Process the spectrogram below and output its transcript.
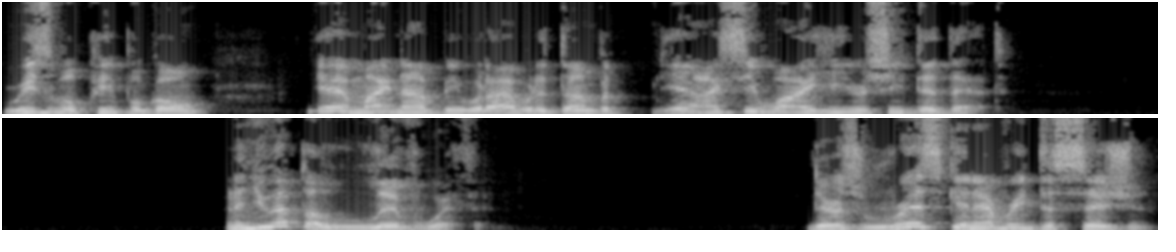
reasonable people go, yeah, it might not be what I would have done, but yeah, I see why he or she did that. And then you have to live with it. There's risk in every decision,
